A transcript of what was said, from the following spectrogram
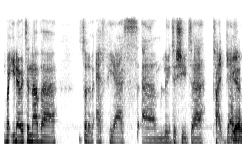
But you know, it's another sort of FPS um, looter shooter type game. Yeah.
